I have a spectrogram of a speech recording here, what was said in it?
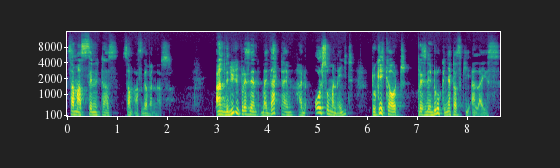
some as senators, some as governors. And the deputy president by that time had also managed to kick out President Uhuru Kenyatta's key allies,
